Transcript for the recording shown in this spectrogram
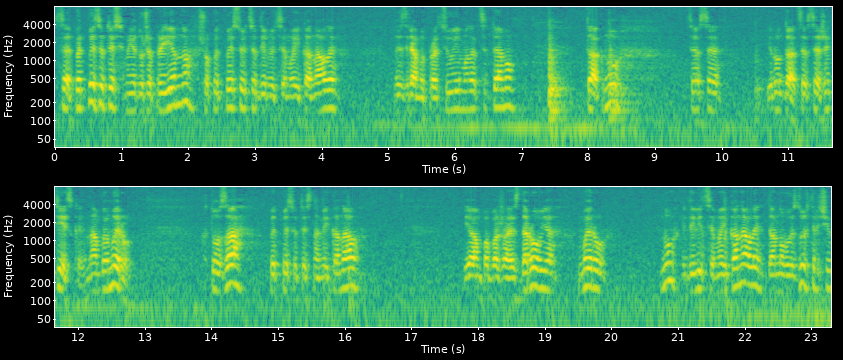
Все, підписуйтесь, мені дуже приємно, що підписуються, дивляться мої канали. Не зря ми працюємо над цю тему. Так, ну, це все ерунда, це все житейське. Нам би миру. Хто за, підписуйтесь на мій канал. Я вам побажаю здоров'я, миру. Ну і дивіться мої канали. До нових зустрічей,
